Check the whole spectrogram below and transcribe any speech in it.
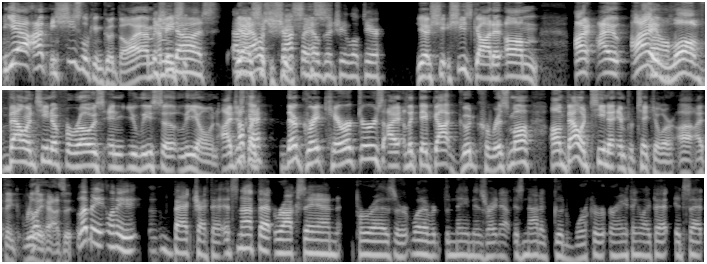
Yeah, I mean she's looking good though. I, I mean, she does. I yeah, mean, I was she, shocked she, by how good she looked here. Yeah, she she's got it. Um, I I I wow. love Valentina Feroz and Yulisa Leon. I just okay. like they're great characters. I like they've got good charisma. Um, Valentina in particular, uh, I think really let, has it. Let me let me backtrack that. It's not that Roxanne Perez or whatever the name is right now is not a good worker or anything like that. It's that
